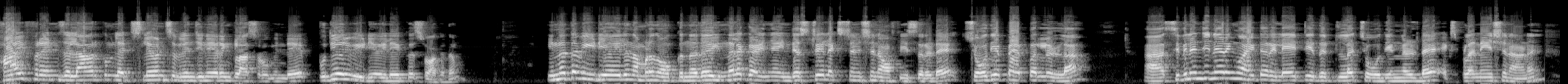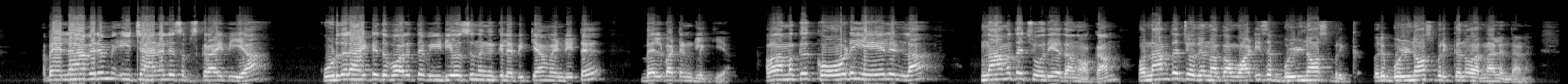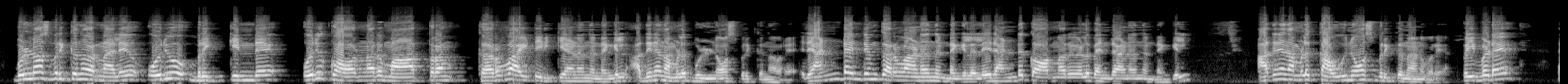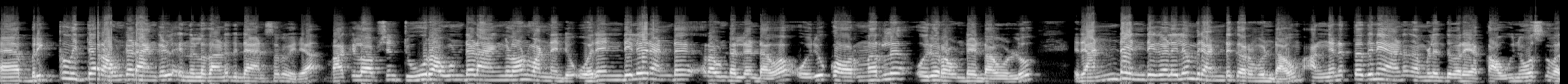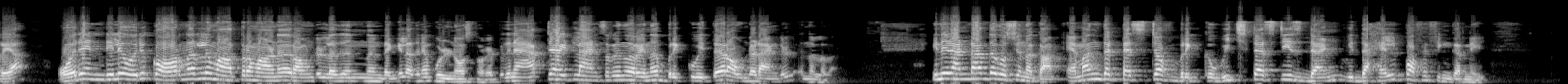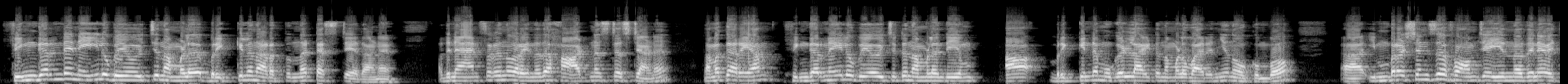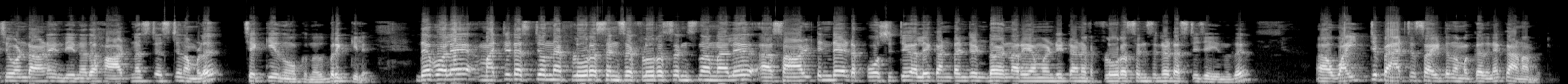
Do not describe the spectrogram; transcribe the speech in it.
Hi friends എല്ലാവർക്കും let's learn civil engineering class റൂമിന്റെ പുതിയൊരു വീഡിയോയിലേക്ക് സ്വാഗതം. ഇന്നത്തെ വീഡിയോയിൽ നമ്മൾ നോക്കുന്നത് ഇന്നലെ കഴിഞ്ഞ ഇൻഡസ്ട്രിയൽ എക്സ്റ്റൻഷൻ ഓഫീസറുടെ ചോദ്യ പേപ്പറിലുള്ള സിവിൽ എഞ്ചിനീയറിംഗുമായിട്ട് റിലേറ്റ് ചെയ്തിട്ടുള്ള ചോദ്യങ്ങളുടെ എക്സ്പ്ലനേഷൻ ആണ്. അപ്പൊ എല്ലാവരും ഈ ചാനൽ സബ്സ്ക്രൈബ് ചെയ്യുക. കൂടുതലായിട്ട് ഇതുപോലത്തെ വീഡിയോസ് നിങ്ങൾക്ക് ലഭിക്കാൻ വേണ്ടിയിട്ട് ബെൽ ബട്ടൺ ക്ലിക്ക് ചെയ്യുക. അപ്പൊ നമുക്ക് കോഡ് എയിലുള്ള ഒന്നാമത്തെ ചോദ്യം ഏതാ നോക്കാം. ഒന്നാമത്തെ ചോദ്യം നോക്കാം. What is a bullnose brick ഒരു ബുൾനോസ് ബ്രിക്ക് എന്ന് പറഞ്ഞാൽ എന്താണ്? ബുൾനോസ് ബ്രിക്ക് എന്ന് പറഞ്ഞാൽ ഒരു ബ്രിക്കിന്റെ ഒരു കോർണർ മാത്രം കർവ് ആയിട്ട് ഇരിക്കുകയാണെന്നുണ്ടെങ്കിൽ അതിനെ നമ്മൾ ബുൾനോസ് ബ്രിക്ക് എന്ന് പറയാം. രണ്ടെൻഡും കർവ് ആണെന്നുണ്ടെങ്കിൽ അല്ലെ രണ്ട് കോർണറുകൾ ബെൻഡ് ആണെന്നുണ്ടെങ്കിൽ അതിനെ നമ്മൾ കൗനോസ് ബ്രിക്ക് എന്നാണ് പറയാം. അപ്പൊ ഇവിടെ ബ്രിക്ക് വിത്ത് റൗണ്ടഡ് ആംഗിൾ എന്നുള്ളതാണ് ഇതിന്റെ ആൻസർ വരിക. ബാക്കിയുള്ള option two rounded angle on one end ഒരു എൻഡിൽ രണ്ട് റൗണ്ട് അല്ല ഉണ്ടാവുക? ഒരു കോർണറിൽ ഒരു റൗണ്ട് ഉണ്ടാവുള്ളൂ. രണ്ട് എൻഡുകളിലും രണ്ട് കർവ് ഉണ്ടാവും. അങ്ങനത്തതിനെയാണ് നമ്മൾ എന്ത് പറയാ? കൗനോസ് എന്ന് പറയാ. ഒരു എൻഡിൽ ഒരു കോർണറിൽ മാത്രമാണ് റൗണ്ട് ഉള്ളത് എന്നുണ്ടെങ്കിൽ അതിനെ ബുൾനോസ് എന്ന് പറയും. ഇതിന് ആപ്റ്റ് ആയിട്ടുള്ള ആൻസർ എന്ന് പറയുന്നത് ബ്രിക്ക് വിത്ത് റൗണ്ടഡ് ആംഗിൾ എന്നുള്ളതാണ്. ഇനി രണ്ടാമത്തെ ക്വസ്റ്റ്യൻ നോക്കാം. Among the test of brick which test is done with the help of a finger nail ഫിംഗറിന്റെ nail ഉപയോഗിച്ച് നമ്മൾ ബ്രിക്കിൽ നടത്തുന്ന ടെസ്റ്റ് ഏതാണ്? അതിന്റെ ആൻസർ എന്ന് പറയുന്നത് ഹാർഡ്നെസ് ടെസ്റ്റ് ആണ്. നമുക്കറിയാം ഫിംഗർ നെയിൽ ഉപയോഗിച്ചിട്ട് നമ്മൾ എന്ത് ചെയ്യും ആ ബ്രിക്കിന്റെ മുകളിലായിട്ട് നമ്മൾ വരഞ്ഞു നോക്കുമ്പോൾ ഇംപ്രഷൻസ് ഫോം ചെയ്യുന്നതിനെ വെച്ചുകൊണ്ടാണ് എന്ത് ചെയ്യുന്നത് ഹാർഡ്നെസ് ടെസ്റ്റ് നമ്മൾ ചെക്ക് ചെയ്ത് നോക്കുന്നത് ബ്രിക്കിൽ ഇതേപോലെ മറ്റ് ടെസ്റ്റ് ഒന്ന് എഫ്ലൂറസെൻസ് എഫ്ലൂറസെൻസ് എന്ന് പറഞ്ഞാൽ സാൾട്ടിന്റെ ഡെപ്പോസിറ്റ് അല്ലെങ്കിൽ കണ്ടന്റ് ഉണ്ടോ എന്ന് അറിയാൻ വേണ്ടിയിട്ടാണ് എഫ്ലൂറസെൻസിന്റെ ടെസ്റ്റ് ചെയ്യുന്നത്. വൈറ്റ് പാച്ചസ് ആയിട്ട് നമുക്ക് അതിനെ കാണാൻ പറ്റും.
